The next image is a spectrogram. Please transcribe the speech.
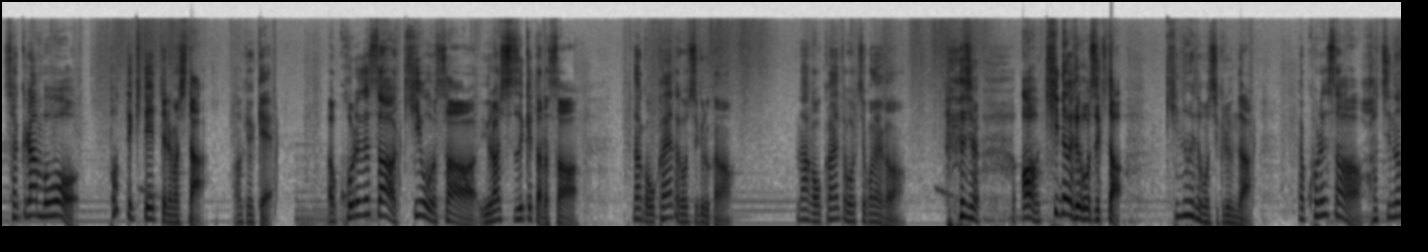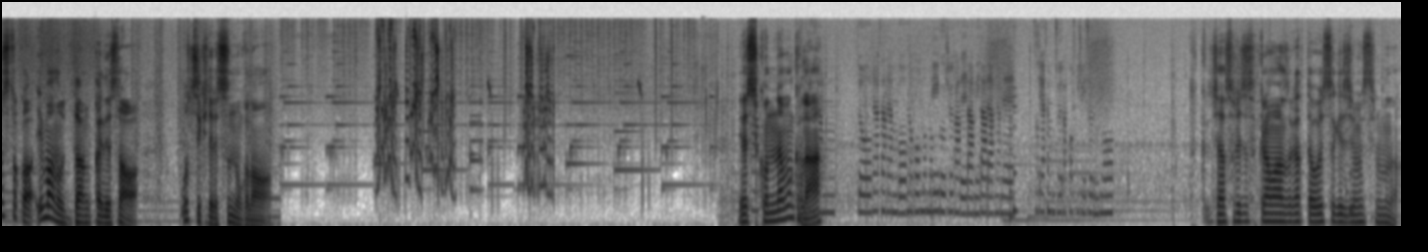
さくらんぼを取ってきてって言われましたオッケーオッケーあこれでさ木をさ揺らし続けたらさなんかお金とか落ちてくるかななんかお金とか落ちてこないかな。あ木の上で落ちてきた。木の上で落ちてくるんだ。これさ蜂の巣とか今の段階でさ落ちてきたりすんのかな。よしこんなもんかな。じゃあそれじゃ桜も預かっておいしさげ準備するもの。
